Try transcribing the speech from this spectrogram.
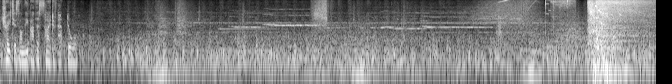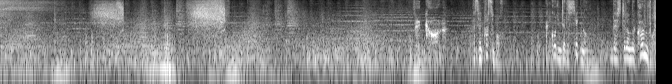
traitors on the other side of that door. They're gone. That's impossible. According to the signal, they're still on the convoy.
